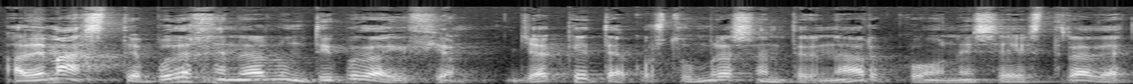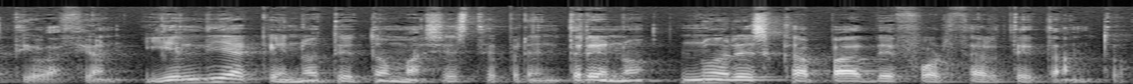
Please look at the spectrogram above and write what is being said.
Además, te puede generar un tipo de adicción, ya que te acostumbras a entrenar con ese extra de activación y el día que no te tomas este preentreno no eres capaz de forzarte tanto,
